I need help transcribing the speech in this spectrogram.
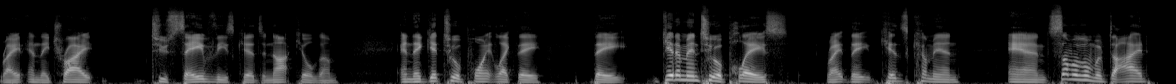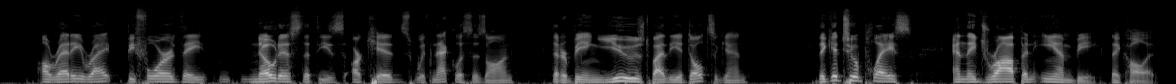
right? And they try to save these kids and not kill them. And they get to a point like they they get them into a place, right? They kids come in and some of them have died already, right? Before they notice that these are kids with necklaces on that are being used by the adults again. They get to a place and they drop an EMB, they call it,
